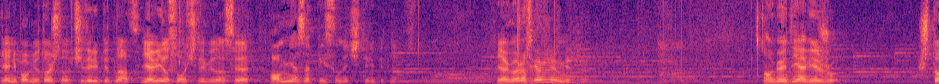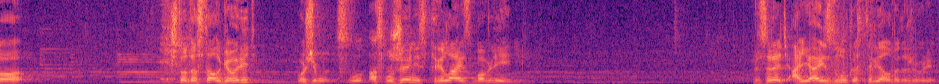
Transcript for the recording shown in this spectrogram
я не помню точно, в 4.15. Я видел сон в 4.15, а у меня записано 4.15. Я говорю, расскажи мне же. Он говорит, я вижу, что что-то стал говорить, в общем, о служении стрела избавления. Представляете, а я из лука стрелял в это же время.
